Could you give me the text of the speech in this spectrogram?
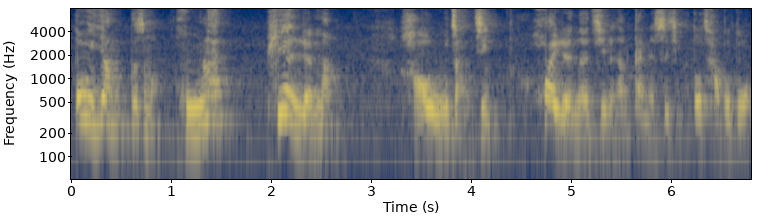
都一样，是什么？胡乱骗人嘛，毫无长进。”坏人呢，基本上干的事情啊都差不多。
